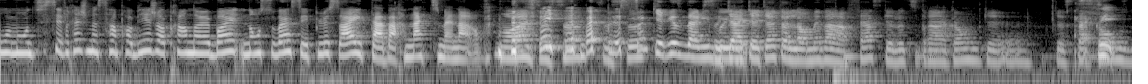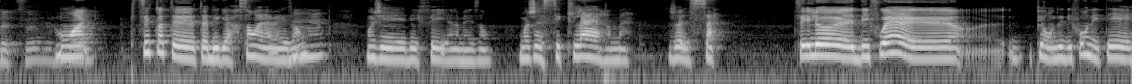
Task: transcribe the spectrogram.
ouais, mon Dieu, c'est vrai, je me sens pas bien, je vais prendre un bain. » Non, souvent, c'est plus « Hey, tabarnak, tu m'énerves. Ouais, c'est ça, c'est plus ça. ça qui risque C'est d'arriver. quand là. quelqu'un te le remet dans la face que là, tu te rends compte que, que c'est à C'est- cause de ça. Ouais. Puis tu sais, toi, t'as des garçons à la maison. Mhm. Moi, j'ai des filles à la maison. Moi, je sais clairement. Je le sens. Tu sais, là, euh, des fois, euh, puis on, des fois, on était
